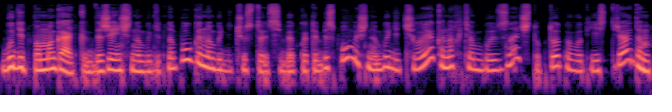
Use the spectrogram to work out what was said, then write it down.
будет помогать, когда женщина будет напугана, будет чувствовать себя какой-то беспомощной, будет человек, она хотя бы будет знать, что кто-то вот есть рядом,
